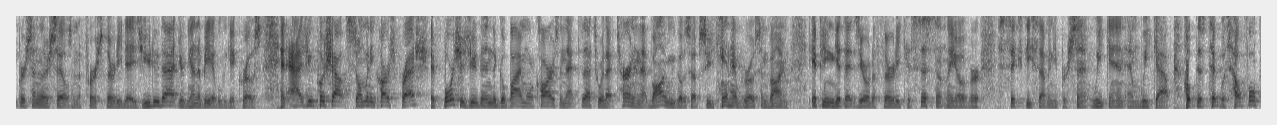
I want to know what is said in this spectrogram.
80% of their sales in the first 30 days. You do that, you're going to be able to get gross. And as you push out so many cars fresh, it forces you then to go buy more cars and that's that's where that turn and that volume goes up. So you can't have gross and volume if you can get that 0 to 30 consistently over 60, 70% week in and week out. Hope this tip was helpful.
